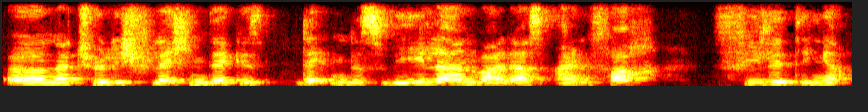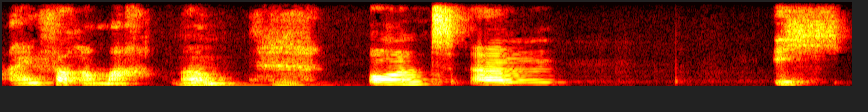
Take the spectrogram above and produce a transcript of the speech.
Äh, natürlich flächendeckendes WLAN, weil das einfach viele Dinge einfacher macht. Ne? Mhm. Und ähm, ich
